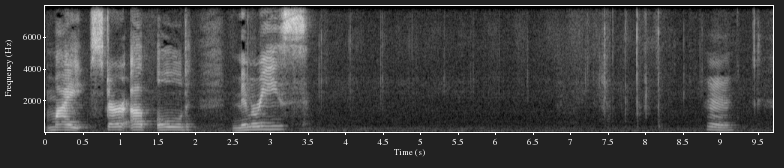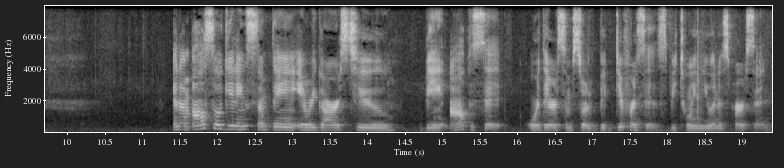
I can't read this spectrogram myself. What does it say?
might stir up old memories. Hmm. And I'm also getting something in regards to being opposite, or there's some sort of big differences between you and this person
